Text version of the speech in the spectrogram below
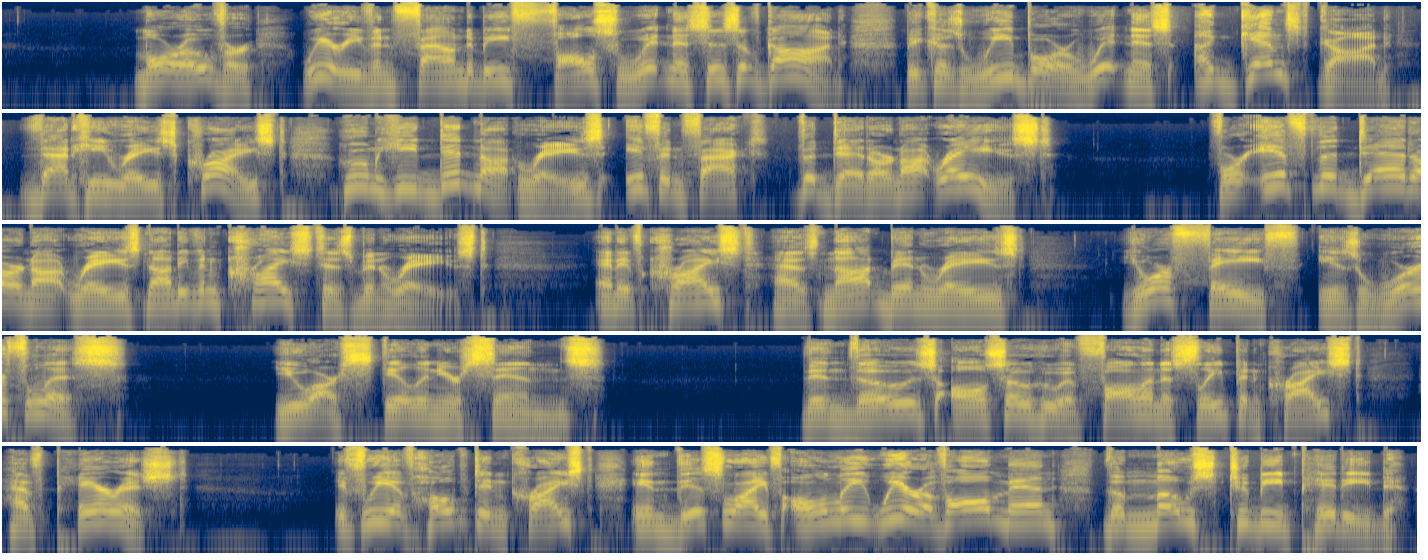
Moreover, we are even found to be false witnesses of God, because we bore witness against God that he raised Christ, whom he did not raise, if in fact the dead are not raised. For if the dead are not raised, not even Christ has been raised. And if Christ has not been raised, your faith is worthless. You are still in your sins. Then those also who have fallen asleep in Christ have perished. If we have hoped in Christ in this life only, we are of all men the most to be pitied.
